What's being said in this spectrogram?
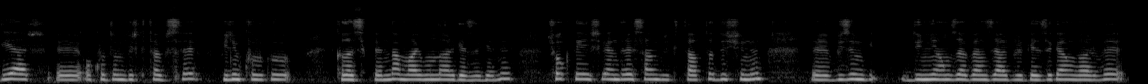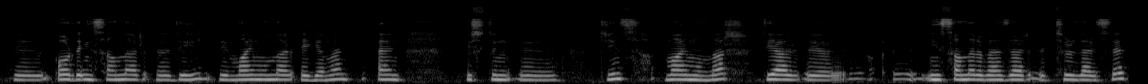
Diğer e, okuduğum bir kitap ise bilim kurgu klasiklerinden Maymunlar Gezegeni. Çok değişik, enteresan bir kitaptı. Düşünün e, bizim dünyamıza benzer bir gezegen var ve e, orada insanlar e, değil, maymunlar egemen. En üstün cins maymunlar. Diğer insanlara benzer türler ise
